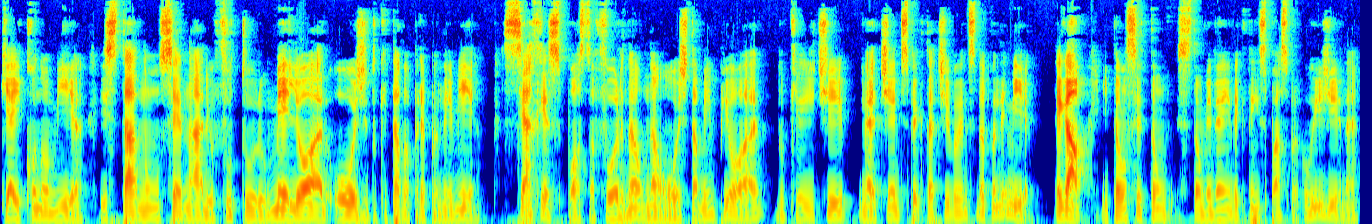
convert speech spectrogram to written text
que a economia está num cenário futuro melhor hoje do que estava pré-pandemia? Se a resposta for não, não, hoje está bem pior do que a gente né, tinha de expectativa antes da pandemia. Legal. Então vocês estão vendo ainda que tem espaço para corrigir, né?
